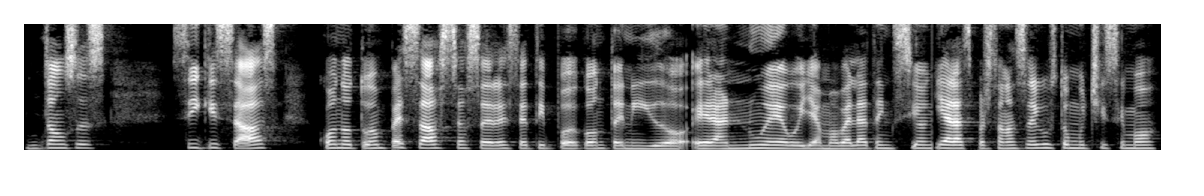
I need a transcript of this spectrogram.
Entonces, sí, quizás cuando tú empezaste a hacer este tipo de contenido era nuevo y llamaba la atención y a las personas les gustó muchísimo,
